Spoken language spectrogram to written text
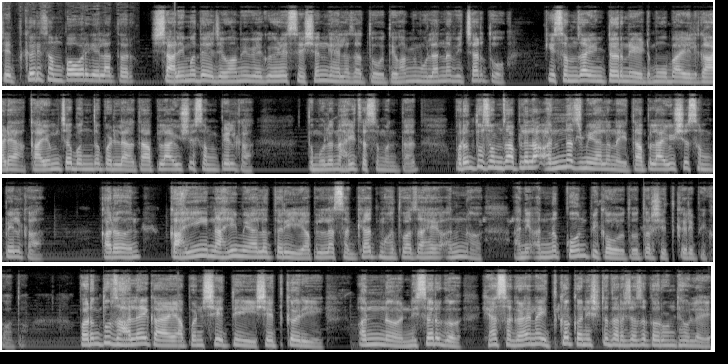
शेतकरी संपावर गेला तर? शाळेमध्ये जेव्हा मी वेगवेगळे सेशन घ्यायला जातो तेव्हा मी मुलांना विचारतो की समजा इंटरनेट मोबाईल गाड्या कायमच्या बंद पडल्या तर आपलं आयुष्य संपेल का? तर मुलं नाहीच असं म्हणतात. परंतु समजा आपल्याला अन्नच मिळालं नाही तर आपलं आयुष्य संपेल का? कारण काही नाही मिळालं तरी आपल्याला सगळ्यात महत्त्वाचं आहे अन्न आणि अन्न कोण पिकवतो? तर शेतकरी पिकवतो. परंतु झालंय काय? आपण शेती शेतकरी अन्न निसर्ग ह्या सगळ्यांना इतकं कनिष्ठ दर्जाचं करून ठेवलंय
